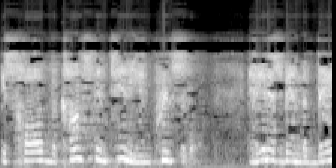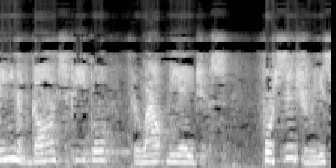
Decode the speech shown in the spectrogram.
is called the Constantinian principle. And it has been the bane of God's people throughout the ages. For centuries,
